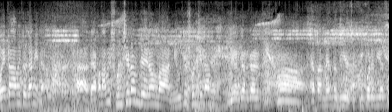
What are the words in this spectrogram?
ওইটা আমি তো জানি না। হ্যাঁ তো এখন আমি শুনছিলাম যে এরকম নিউজে শুনছিলাম দু একজনকে অ্যাপার্টমেন্টও দিয়েছে কী করে দিয়েছে?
